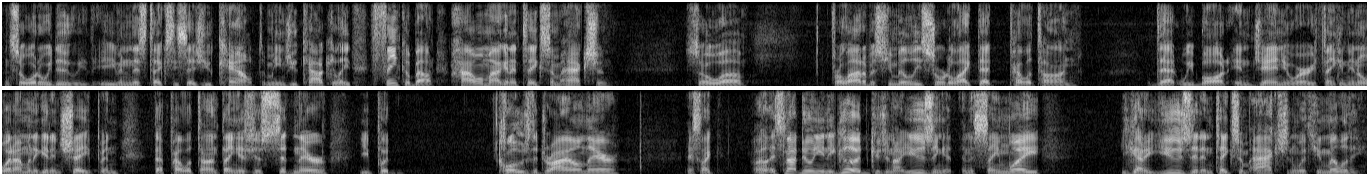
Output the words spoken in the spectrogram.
And so, what do we do? Even in this text, he says, You count. It means you calculate. Think about how am I going to take some action? So, uh, for a lot of us, humility is sort of like that Peloton that we bought in January, thinking, you know what, I'm going to get in shape. And that Peloton thing is just sitting there. You put clothes the dry on there. It's like, well, it's not doing you any good because you're not using it. In the same way, you got to use it and take some action with humility.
